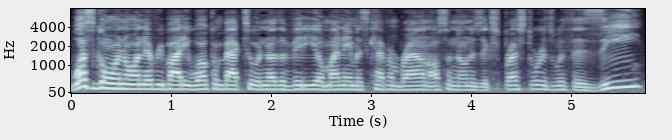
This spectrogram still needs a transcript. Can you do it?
What's going on, everybody? Welcome back to another video. My name is Kevin Brown, also known as ExpressedWordz with a Z,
